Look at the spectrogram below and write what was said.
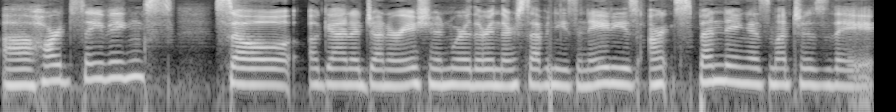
uh, hard savings. So again, a generation where they're in their 70s and 80s aren't spending as much as they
